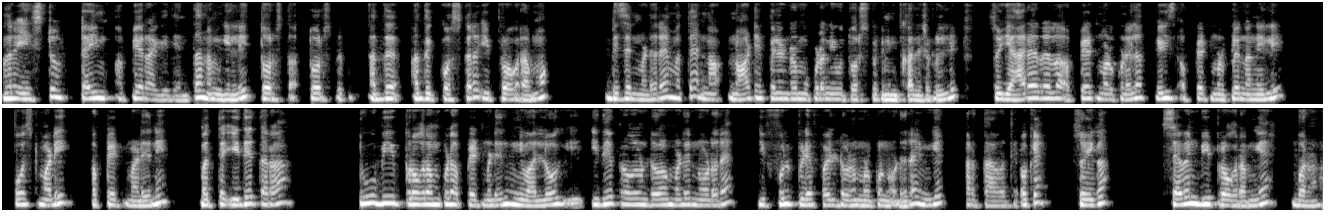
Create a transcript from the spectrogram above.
ಅಂದ್ರೆ ಎಷ್ಟು ಟೈಮ್ ಅಪಿಯರ್ ಆಗಿದೆ ಅಂತ ನಮ್ಗೆ ಇಲ್ಲಿ ತೋರಿಸ್ತಾ, ತೋರಿಸ್ಬೇಕು. ಅದ, ಅದಕ್ಕೋಸ್ಕರ ಈ ಪ್ರೋಗ್ರಾಮ್ ಡಿಸೈನ್ ಮಾಡಿದ್ರೆ ಮತ್ತೆ ನಾಟ್ ಎ ಪೆಲಿಂಡ್ರಮ್ ಕೂಡ ನೀವು ತೋರಿಸ್ಬೇಕು ನಿಮ್ ಕಾಲೇಜುಗಳಲ್ಲಿ. ಸೊ ಯಾರ್ಯಾರೆಲ್ಲ ಅಪ್ಡೇಟ್ ಮಾಡ್ಕೊಂಡಿಲ್ಲ ಪ್ಲೀಸ್ ಅಪ್ಡೇಟ್ ಮಾಡ್ಕೊಳ್ಳಿ. ನಾನು ಇಲ್ಲಿ ಪೋಸ್ಟ್ ಮಾಡಿ ಅಪ್ಡೇಟ್ ಮಾಡಿದೀನಿ. ಮತ್ತೆ ಇದೇ ತರ ಟೂ ಬಿ ಪ್ರೋಗ್ರಾಮ್ ಕೂಡ ಅಪ್ಡೇಟ್ ಮಾಡಿದೀನಿ. ನೀವು ಅಲ್ಲಿ ಹೋಗಿ ಇದೇ ಪ್ರೋಗ್ರಾಮ್ ಡೌನ್ಲೋಡ್ ಮಾಡಿ ನೋಡಿದ್ರೆ ಈ full P F file download ಮಾಡ್ಕೊಂಡು ನೋಡಿದ್ರೆ ನಿಮ್ಗೆ ಅರ್ಥ ಆಗುತ್ತೆ. ಓಕೆ ಸೊ ಈಗ ಸೆವೆನ್ ಬಿ ಪ್ರೋಗ್ರಾಮ್ಗೆ ಬರೋಣ.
